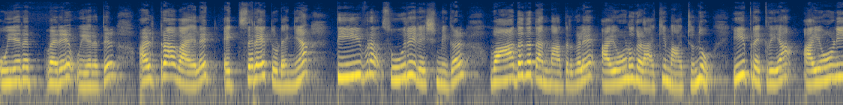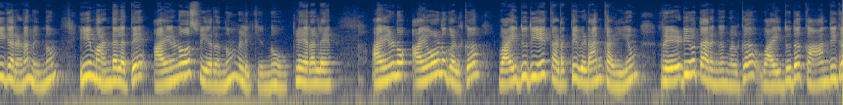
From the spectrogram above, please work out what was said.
ഉയര വരെ ഉയരത്തിൽ അൾട്രാ വയലറ്റ് എക്സ്റേ തുടങ്ങിയ തീവ്ര സൂര്യരശ്മികൾ വാതക തന്മാത്രകളെ അയോണുകളാക്കി മാറ്റുന്നു. ഈ പ്രക്രിയ അയോണീകരണം എന്നും ഈ മണ്ഡലത്തെ അയണോസ്ഫിയർ എന്നും വിളിക്കുന്നു. ക്ലിയർ അല്ലേ? അയണോ അയോണുകൾക്ക് വൈദ്യുതിയെ കടത്തിവിടാൻ കഴിയും. റേഡിയോ തരംഗങ്ങൾക്ക് വൈദ്യുത കാന്തിക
